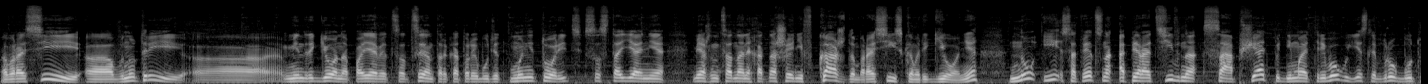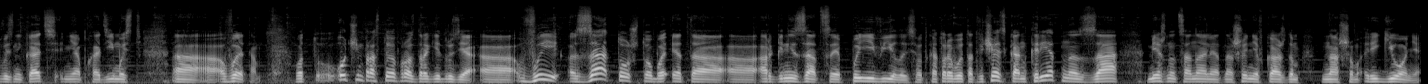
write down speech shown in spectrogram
в России. А, внутри а, Минрегиона появится центр, который будет мониторить состояние межнациональных отношений в каждом российском регионе. Ну и, соответственно, оперативно сообщать, поднимать тревогу, если вдруг будет возникать необходимость а, в этом. Вот очень простой вопрос, дорогие друзья. Вы за то, чтобы эта организация появилась, вот, которая будет отвечать конкретно за межнациональные отношения в каждом нашем нашем регионе?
